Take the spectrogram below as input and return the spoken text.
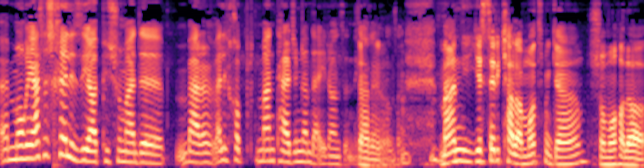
موقعیتش خیلی زیاد پیش اومده بر... ولی خب من ترجیح میدم در ایران زندگی در ایران زندگی. من یه سری کلمات میگم. شما حالا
